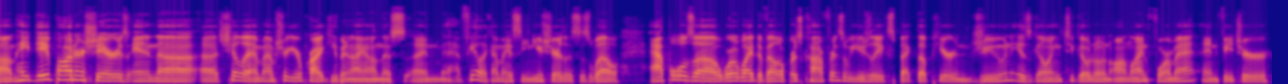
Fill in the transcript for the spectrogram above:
Um, hey, Dave Potter shares and uh, uh, Chilla. I'm, I'm sure you're probably keeping an eye on this, and I feel like I might have seen you share this as well. Apple's uh, Worldwide Developers Conference, we usually expect up here in June, is going to go to an online format and feature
